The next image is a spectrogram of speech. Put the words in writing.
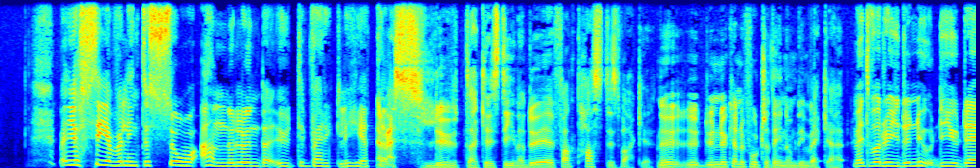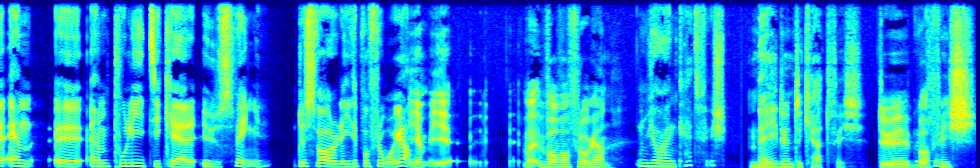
Men jag ser väl inte så annorlunda ut i verkligheten. Nej, men sluta Kristina, du är fantastiskt vacker. Nu, nu, nu kan du fortsätta in om din vecka här. Vet du vad du gjorde nu? Du gjorde en, eh, en politiker U-sväng. Du svarade inte på frågan. Ja, men, eh, vad, vad var frågan? Jag är en catfish. Nej, du är inte catfish. Du är bara fish.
